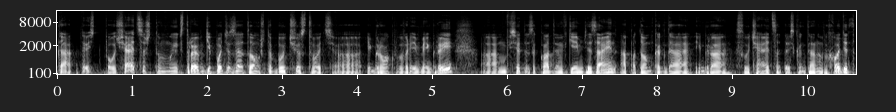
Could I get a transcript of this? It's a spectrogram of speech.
Так, то есть получается, что мы строим гипотезы о том, что будет чувствовать э, игрок во время игры, э, мы все это закладываем в геймдизайн, а потом, когда игра случается, то есть когда она выходит,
